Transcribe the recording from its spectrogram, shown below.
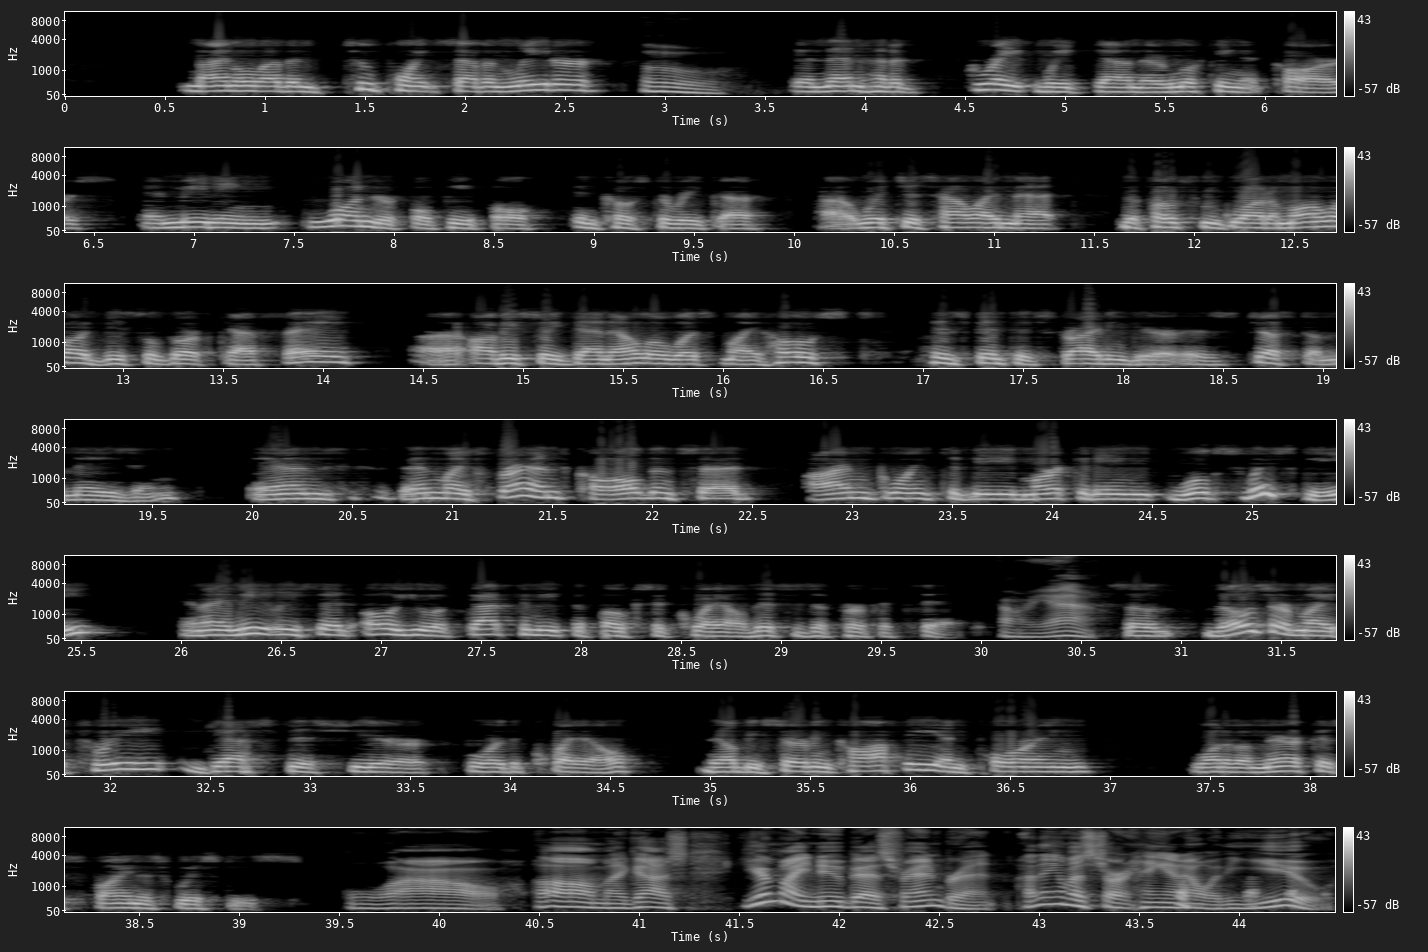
911 2.7 liter. Ooh. And then had a great week down there looking at cars and meeting wonderful people in Costa Rica, uh, which is how I met the folks from Guatemala, Dieseldorf Cafe. Uh, obviously, Danilo was my host his vintage driving gear is just amazing. And then my friend called and said, I'm going to be marketing Wolves Whiskey And I immediately said, Oh, you have got to meet the folks at Quail. This is a perfect fit. Oh, yeah. So those are my three guests this year for the Quail. They'll be serving coffee and pouring one of America's finest whiskeys. Wow. Oh my gosh. You're my new best friend, Brent. I think I'm going to start hanging out with you.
